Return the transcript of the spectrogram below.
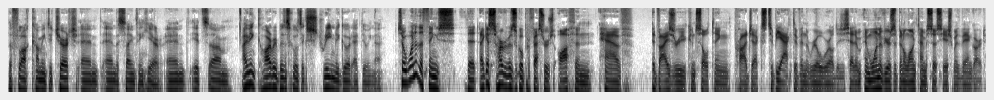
the flock coming to church, and, and the same thing here. And it's, um, I think Harvard Business School is extremely good at doing that. So, one of the things that I guess Harvard Business School professors often have advisory consulting projects to be active in the real world, as you said. And one of yours has been a long time association with Vanguard.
